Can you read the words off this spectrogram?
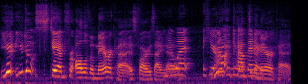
you you don't stand for all of America, as far as I know. You know what? Here, You're I'll not give you one Captain better. America.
